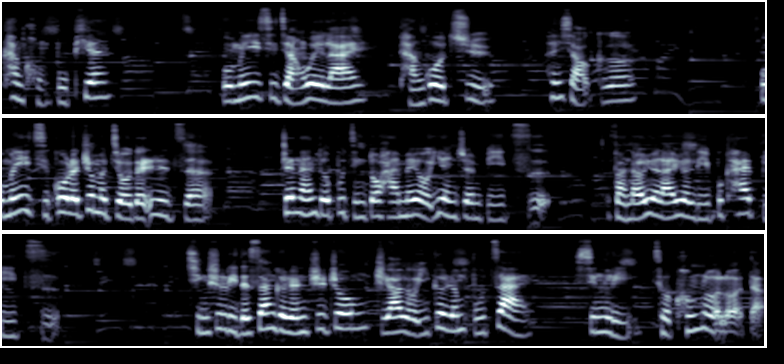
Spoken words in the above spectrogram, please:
看恐怖片。我们一起讲未来，谈过去，哼小歌。我们一起过了这么久的日子，真难得。不仅都还没有厌倦彼此，反倒越来越离不开彼此。寝室里的三个人之中，只要有一个人不在。心里就空落落的，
